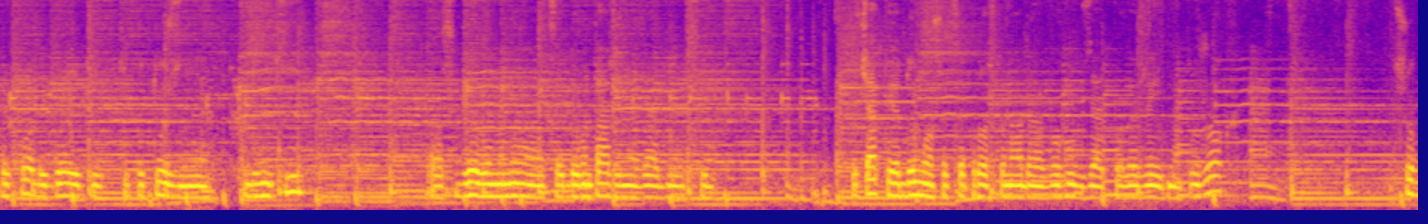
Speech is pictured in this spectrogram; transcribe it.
приходять деякі такі потужні думки. Особливо мене це довантаження задньої осі. Спочатку я думав, що це просто треба вагу взяти, положити на плужок, щоб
